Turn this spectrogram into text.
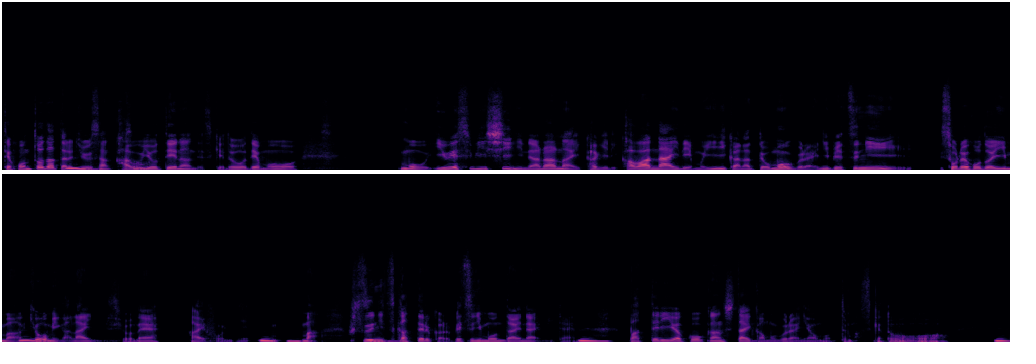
で、本当だったらうん13買う予定なんですけど、でも、もう USB-C にならない限り買わないでもいいかなって思うぐらいに別にそれほど今うん興味がないんですよね。iPhone に。うんまあ、普通に使ってるから別に問題ないみたいな。うんバッテリーは交換したいかもぐらいには思ってますけど、うん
